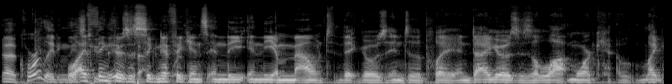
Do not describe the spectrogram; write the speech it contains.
uh, correlating. well, I think there's a significance in the in the amount that goes into the play, and Daigo's is a lot more like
